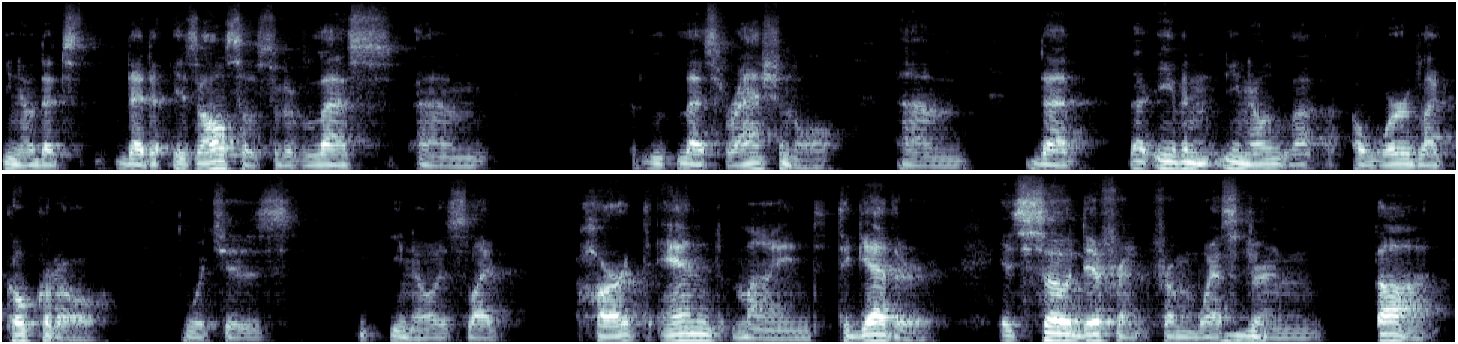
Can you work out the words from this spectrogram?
you know that's that is also sort of less um, less rational um, that, that even you know a word like kokoro which is you know is like heart and mind together is so different from mm-hmm. western. Thought.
